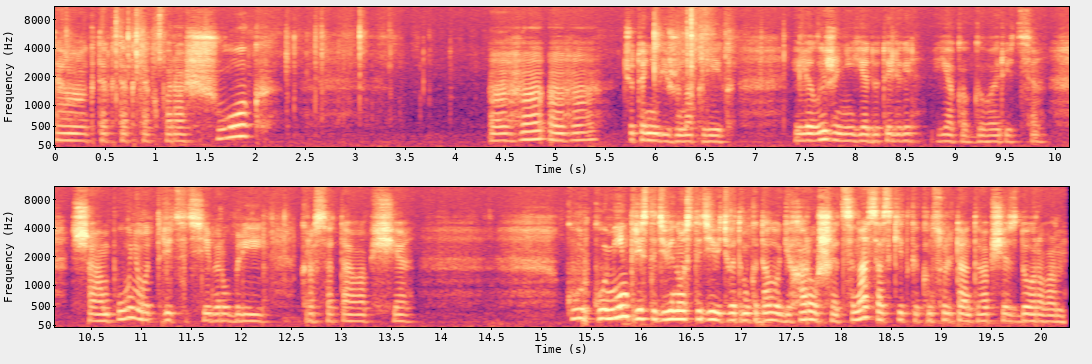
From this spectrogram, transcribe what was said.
Так, так, так, так, порошок. Ага, ага. Что-то не вижу наклеек. Или лыжи не едут, или я, как говорится. Шампунь, вот 37 рублей. Красота вообще. Куркумин 399 в этом каталоге. Хорошая цена со скидкой консультанты. Вообще здорово.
